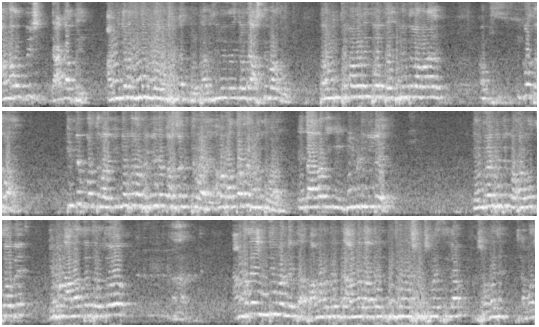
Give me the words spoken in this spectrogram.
আমার অফিস ঢাকাতে, আমি কেন সাক্ষাৎ করতে আমি আসতে পারব তারা মিথ্যা মামলা দিতে দিনে আমার কি করতে পারে কিডন্যাপ করতে পারে কিডন্যাপ করে ফেমিলিকে দশটা নিতে পারে, আমার হত্যা করে ফেলতে পারে? এই দায়টা কি বিবিটি নিলে এগুলোর ভিত্তি কথা বলতে হবে, এবং আমাদের যত আমাদের ইন্দিমন নেতা আমাদের আমরা তাদের পিছনে সবসময় ছিলাম সমাজ আমার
